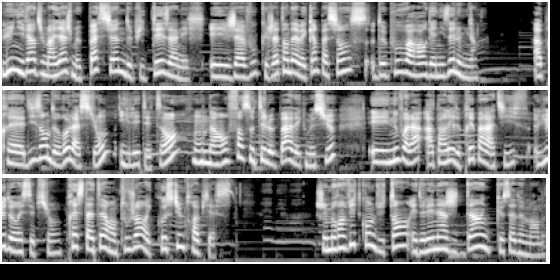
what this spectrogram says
L'univers du mariage me passionne depuis des années et j'avoue que j'attendais avec impatience de pouvoir organiser le mien. Après dix ans de relation, il était temps, on a enfin sauté le pas avec monsieur et nous voilà à parler de préparatifs, lieux de réception, prestataires en tout genre et costumes trois pièces. Je me rends vite compte du temps et de l'énergie dingue que ça demande.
